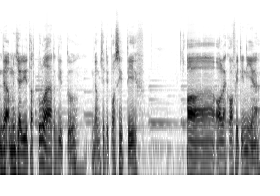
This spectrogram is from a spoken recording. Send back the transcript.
nggak menjadi tertular gitu nggak menjadi positif uh, oleh covid ini ya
